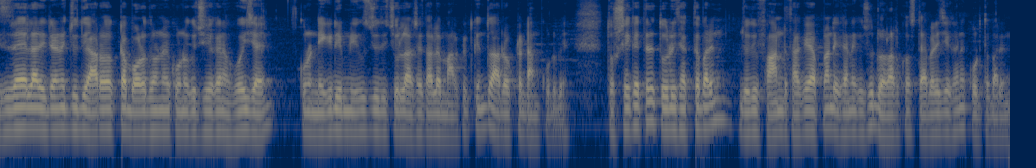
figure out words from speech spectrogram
ইসরায়েল আর ইরানের যদি আরও একটা বড় ধরনের কোনো কিছু এখানে হয়ে যায় কোনো নেগেটিভ নিউজ যদি চলে আসে, তাহলে মার্কেট কিন্তু আরও একটা ডাম করবে। তো সেক্ষেত্রে তৈরি থাকতে পারেন, যদি ফান্ড থাকে আপনার, এখানে কিছু ডলার কস্ট অ্যাভারেজ এখানে করতে পারেন।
